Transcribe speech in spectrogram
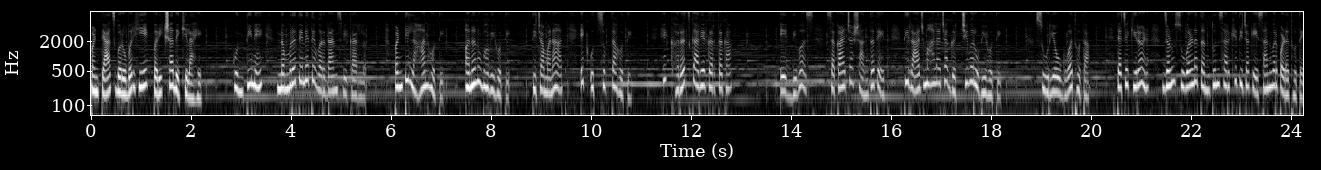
पण त्याचबरोबर ही एक परीक्षा देखील आहे. कुंतीने नम्रतेने ते वरदान स्वीकारलं पण ती लहान होती अननुभवी होती. तिच्या मनात एक उत्सुकता होती. हे खरंच कार्य करतं का? एक दिवस सकाळच्या शांततेत ती राजमहालाच्या गच्चीवर उभी होती. सूर्य उगवत होता. त्याचे किरण जणू सुवर्ण तंतूंसारखे तिच्या केसांवर पडत होते.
